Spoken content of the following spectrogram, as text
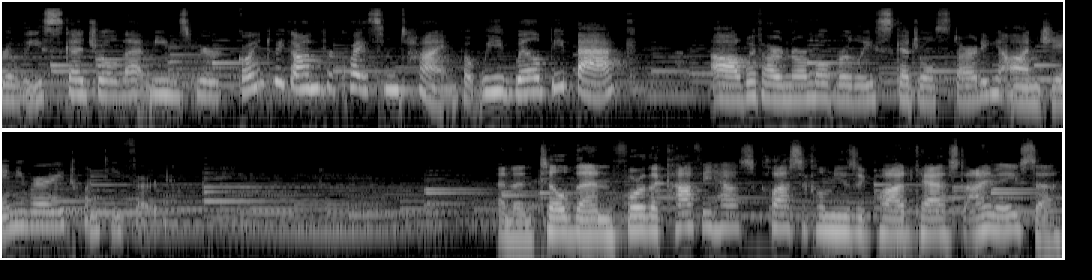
release schedule, that means we're going to be gone for quite some time, but we will be back uh, with our normal release schedule starting on January 23rd. And until then, for the Coffee House Classical Music Podcast, I'm Asa.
